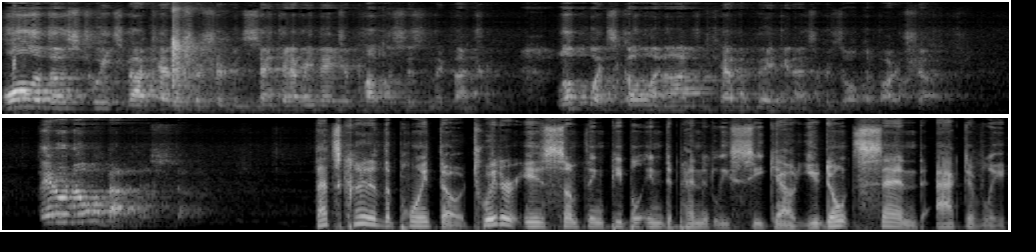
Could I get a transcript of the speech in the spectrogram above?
All of those tweets about Kevin Show should have been sent to every major publicist in the country. Look what's going on for Kevin Bacon as a result of our show. They don't know about this stuff. That's kind of the point, though. Twitter is something people independently seek out. You don't send actively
